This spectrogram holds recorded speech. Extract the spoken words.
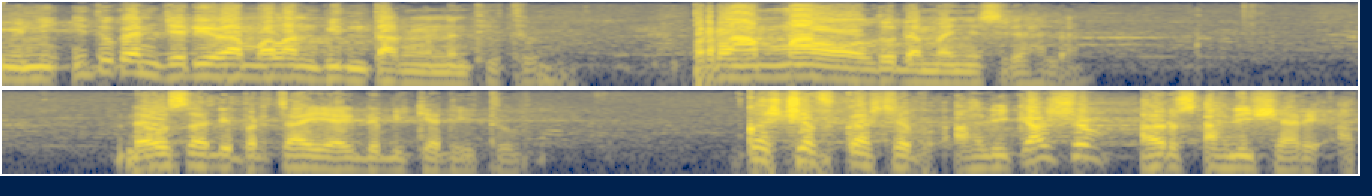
ini itu kan jadi ramalan bintang nanti itu. Peramal itu namanya sudah lah. Tidak usah dipercaya demikian itu. Kasyaf kasyaf. Ahli kasyaf harus ahli syariat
